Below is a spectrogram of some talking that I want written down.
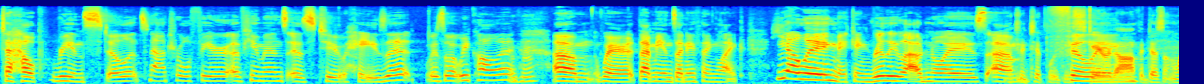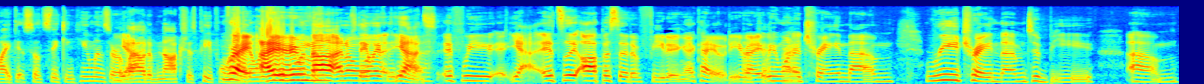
to help reinstill its natural fear of humans is to haze it is what we call it mm-hmm. um, where that means anything like yelling making really loud noise um, Which typically filling. scared off it doesn't like it so it's thinking humans are yeah. loud obnoxious people right I, am not I don't Stay want away from yeah humans. if we yeah it's the opposite of feeding a coyote right Okay, we want right. to train them retrain them to be um,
